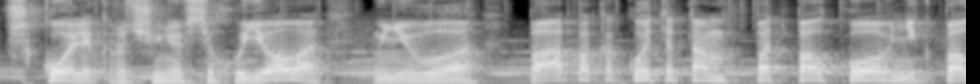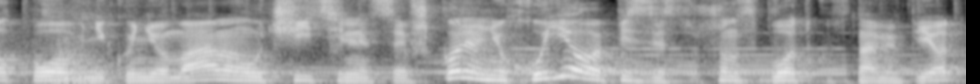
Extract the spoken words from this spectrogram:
в школе, короче, у него все хуево, у него папа какой-то там подполковник, полковник, у него мама учительница, и в школе у него хуево пиздец, потому что он водку с нами пьет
